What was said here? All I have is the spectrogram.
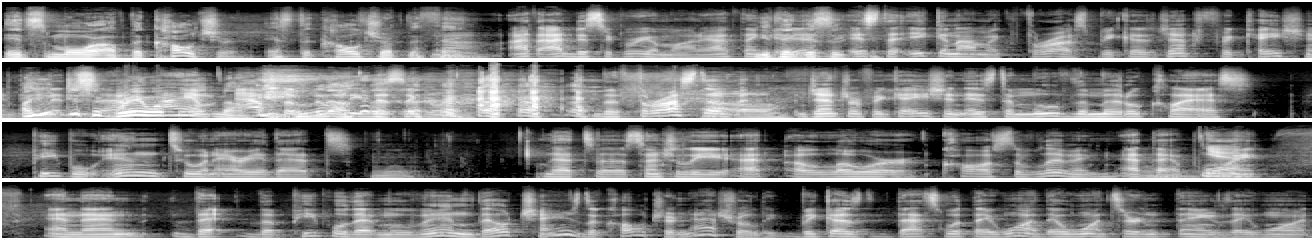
It's more of the culture. It's the culture of the thing. No, I, I disagree, Amani. I think, You think it is, it's a- it's the economic thrust because gentrification. Are in you itself- disagreeing with I me? am No. absolutely No. disagreeing. the thrust of gentrification is to move the middle class people into an area that's Hmm. that's uh, essentially at a lower cost of living at that Hmm. Yeah. And then the the people that move in, they'll change the culture naturally because that's what they want. They want certain things. They want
